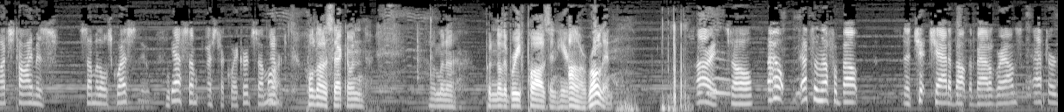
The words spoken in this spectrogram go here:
much time as some of those quests do. Yeah, some quests are quicker, and some Yeah. aren't. Hold on a second. I'm gonna put another brief pause in here. Uh, rolling. All right, so well, that's enough about the chit chat about the battlegrounds. After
